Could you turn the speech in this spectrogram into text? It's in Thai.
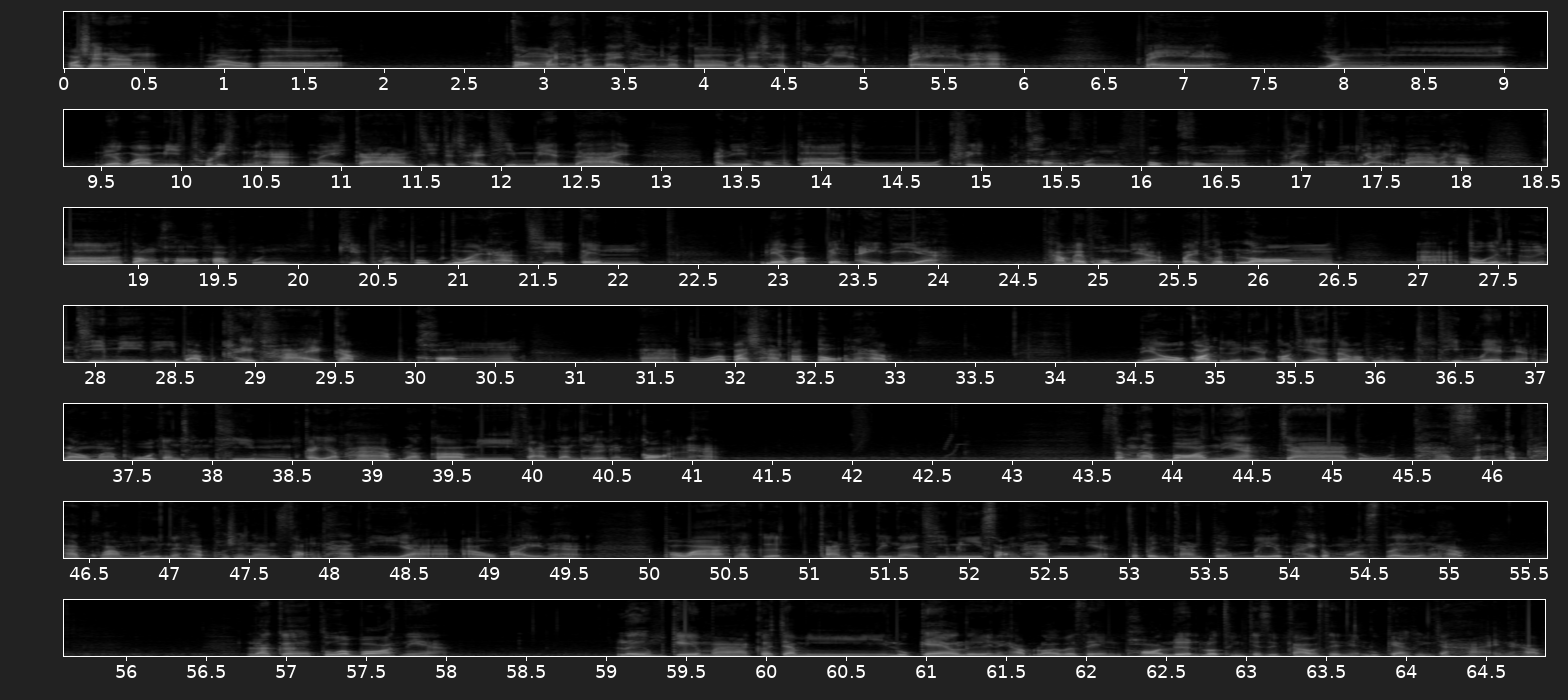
เพราะฉะนั้นเราก็ต้องไม่ให้มันได้เทิร์นแล้วก็ไม่ได้ใช้ตัวเวทแต่นะฮะแต่ยังมี เรียกว่ามีทริคนะฮะในการที่จะใช้ทีมเมทได้ อันนี้ผมก็ดูคลิปของคุณฟุกคุงในกลุ่มใหญ่มานะครับ ก็ต้องขอขอบคุณคลิปคุณฟุกด้วยนะฮะที่เป็นเรียกว่าเป็นไอเดียทำให้ผมเนี่ยไปทดลองอตัวอื่นๆที่มีดีบัฟคล้ายๆกับของอตัวป้าชานโตโตะนะครับ เดี๋ยวก่อนอื่นเนี่ยก่อนที่จะมาพูดถึงทีมเวทเนี่ยเรามาพูดกันถึงทีมกายภาพ แล้วก็มีการดันเทินกันก่อนนะฮะสำหรับบอสเนี่ยจะดูดธาตุแสงกับธาตุความมืดนะครับ เพราะฉะนั้น2ธาตุนี้อย่าเอาไปนะฮะเพราะว่าถ้าเกิดการโจมตีไหนที่มี2ธาตุนี้เนี่ยจะเป็นการเติมเบฟให้กับมอนสเตอร์นะครับ แล้วก็ตัวบอสเนี่ย เริ่มเกมมาก็จะมีลูกแก้วเลยนะครับร้อยเปอร์เซ็นต์พอเลือดลดถึง 79%เนี่ยลูกแก้วถึงจะหายนะครับ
